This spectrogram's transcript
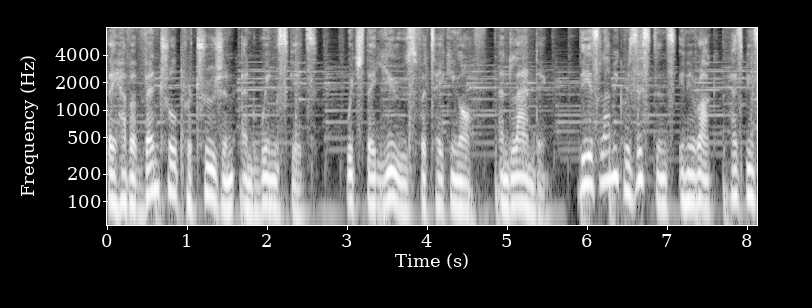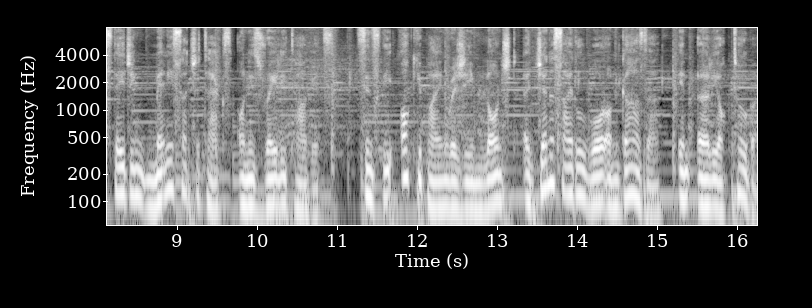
They have a ventral protrusion and wing skids, which they use for taking off and landing. The Islamic resistance in Iraq has been staging many such attacks on Israeli targets since the occupying regime launched a genocidal war on Gaza in early October.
